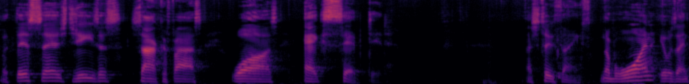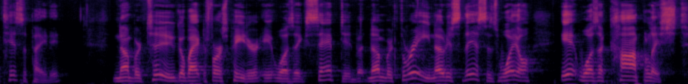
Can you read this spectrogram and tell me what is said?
But this says Jesus' sacrifice was accepted. That's two things. Number one, it was anticipated. Number two, go back to 1 Peter, it was accepted. But number three, notice this as well, it was accomplished.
